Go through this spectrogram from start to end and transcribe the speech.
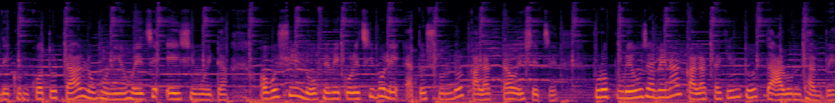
দেখুন, কতটা লোভনীয় হয়েছে এই সিমইটা। অবশ্যই লো ফ্লেমে করেছি বলে এত সুন্দর কালারটাও এসেছে। পুরো পুড়েও যাবে না, কালারটা কিন্তু দারুণ থাকবে।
